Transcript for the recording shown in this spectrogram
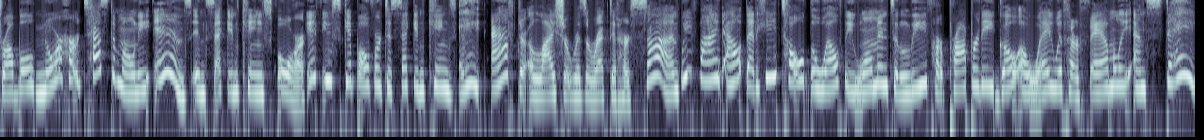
trouble, nor her testimony ends in 2 Kings 4. If you skip over to 2 Kings 8, after Elisha resurrected her son, we find out that he told the wealthy woman to leave her property, go away with her family, and stay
